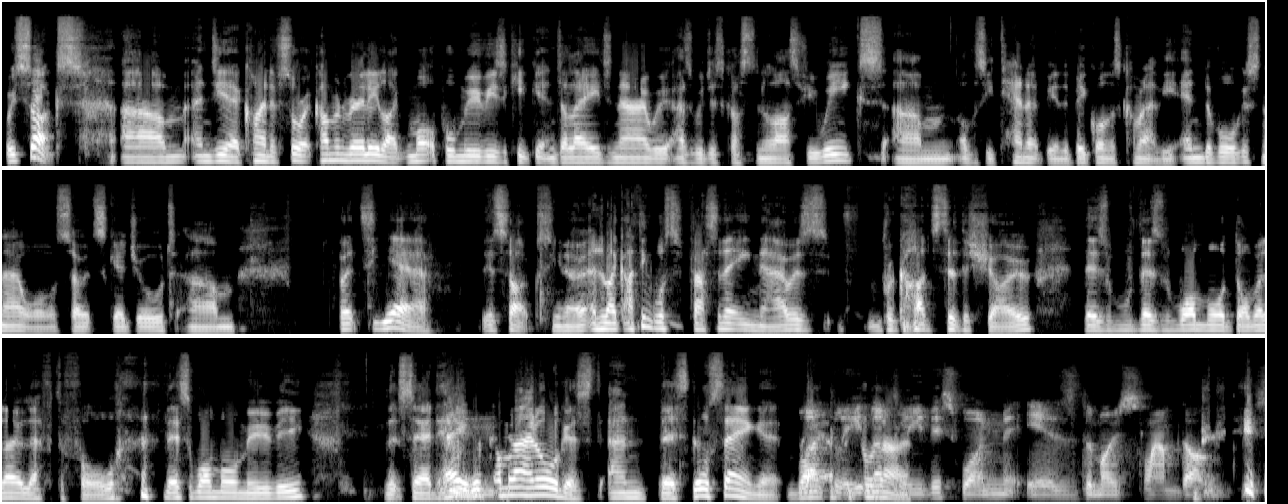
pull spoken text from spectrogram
which sucks. Um, and yeah, kind of saw it coming really. Like multiple movies keep getting delayed now, as we discussed in the last few weeks. Um, obviously, Tenet being the big one that's coming out at the end of August now, or so it's scheduled. Um, but yeah, it sucks, you know. And like, I think what's fascinating now is regards to the show. There's there's one more domino left to fall. there's one more movie that said, "Hey, we're Hmm. coming out in August," and they're still saying it. Right? up luckily, now. luckily, this one is the most slam dunk. This,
